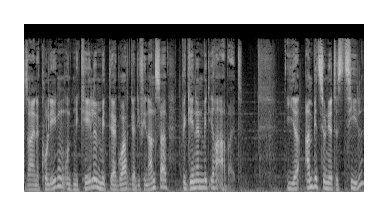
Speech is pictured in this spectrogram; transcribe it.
seine Kollegen und Michele mit der Guardia di Finanza beginnen mit ihrer Arbeit. Ihr ambitioniertes Ziel,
